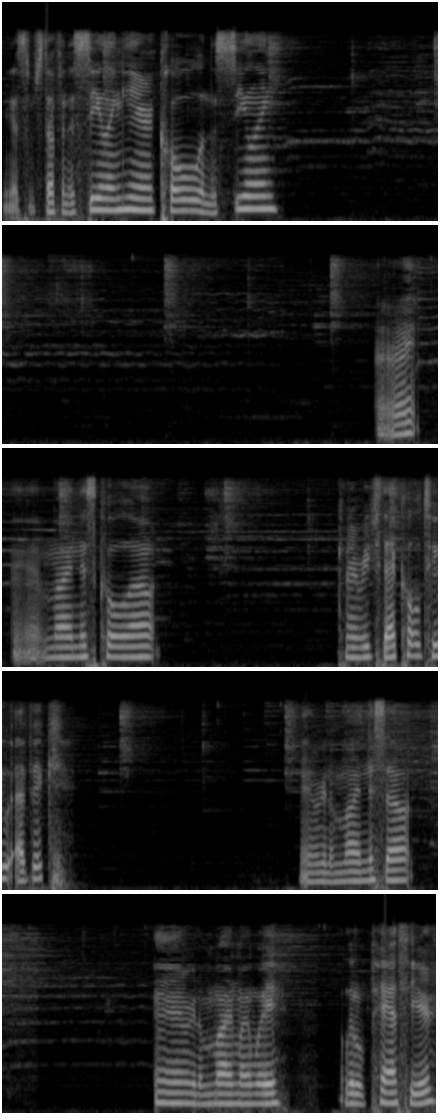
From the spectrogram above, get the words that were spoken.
We got some stuff in the ceiling here, coal in the ceiling. Alright, mine this coal out. Can I reach that coal too? Epic. And we're gonna mine this out. And we're to mine my way little path here.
